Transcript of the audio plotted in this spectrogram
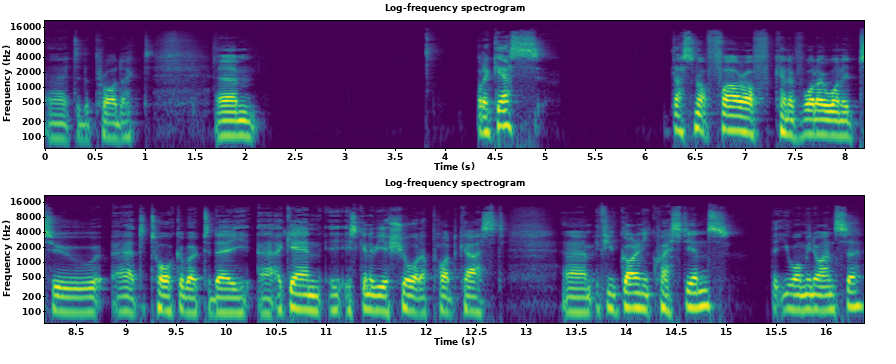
uh, to the product. Um, but I guess that's not far off kind of what I wanted to uh, to talk about today. Uh, again, it's going to be a shorter podcast. Um, if you've got any questions that you want me to answer,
